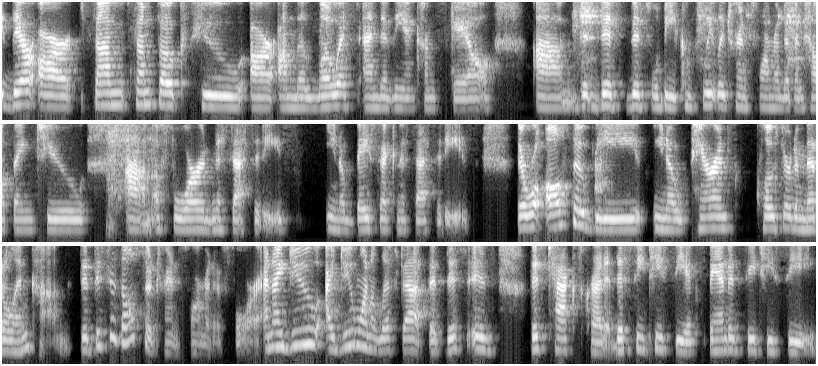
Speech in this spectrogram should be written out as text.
there are some some folks who are on the lowest end of the income scale. Um, th- this this will be completely transformative in helping to um, afford necessities you know basic necessities. There will also be you know parents closer to middle income that this is also transformative for. And i do i do want to lift up that this is this tax credit this ctc expanded ctc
